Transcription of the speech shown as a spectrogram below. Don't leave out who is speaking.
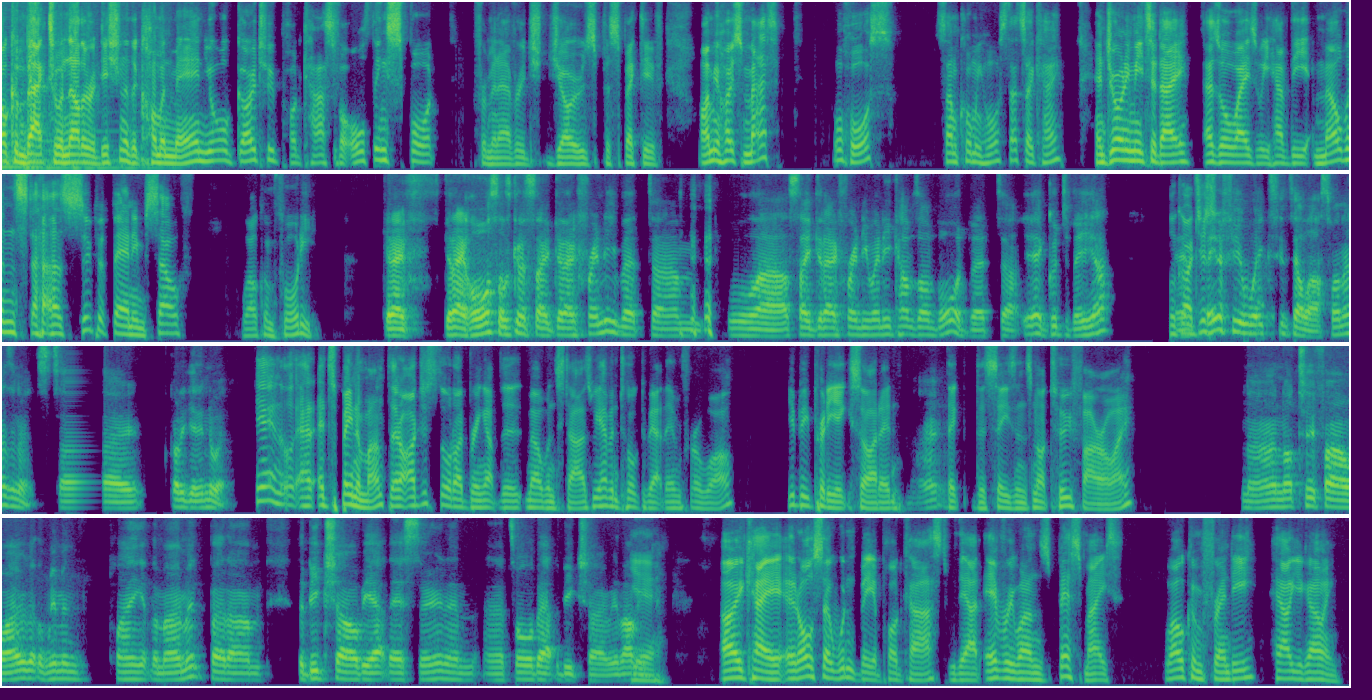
Speaker 1: Welcome back to another edition of The Common Man, your go to podcast for all things sport from an average Joe's perspective. I'm your host, Matt, or Horse. Some call me Horse, that's okay. And joining me today, as always, we have the Melbourne Stars super fan himself. Welcome, 40.
Speaker 2: G'day, g'day, Horse. I was going to say g'day, Friendy, but um, we'll uh, say g'day, Friendy, when he comes on board. But uh, yeah, good to be here. Look, and I just. Been a few weeks since our last one, hasn't it? So got to get into it.
Speaker 1: Yeah, it's been a month, and I just thought I'd bring up the Melbourne Stars. We haven't talked about them for a while. You'd be pretty excited no. that the season's not too far away.
Speaker 2: No, not too far away. We've got the women playing at the moment, but um, the big show will be out there soon, and uh, it's all about the big show. We love yeah. it.
Speaker 1: Okay. It also wouldn't be a podcast without everyone's best mate. Welcome, Friendy. How are you going?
